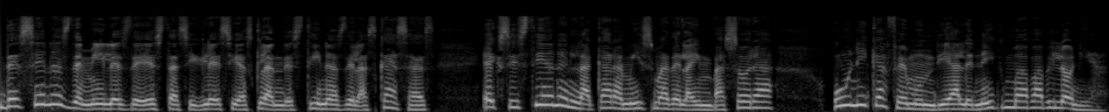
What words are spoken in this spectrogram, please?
Decenas de miles de estas iglesias clandestinas de las casas existían en la cara misma de la invasora única fe mundial enigma Babilonia,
